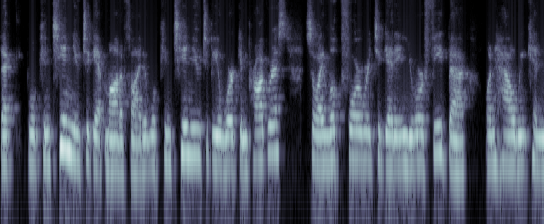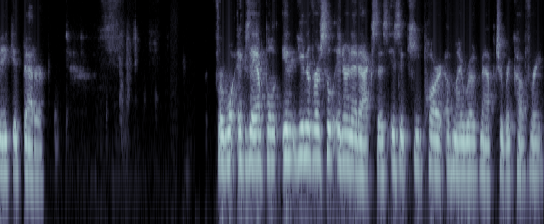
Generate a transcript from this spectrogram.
that will continue to get modified. It will continue to be a work in progress. So I look forward to getting your feedback on how we can make it better. For example, universal internet access is a key part of my roadmap to recovery.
